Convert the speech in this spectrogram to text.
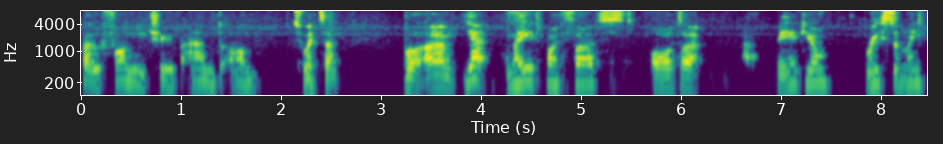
both on YouTube and on Twitter. But um, yeah, made my first order at recently.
